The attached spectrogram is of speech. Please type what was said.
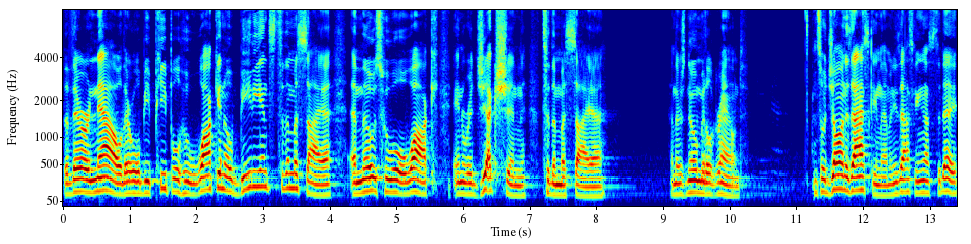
That there are now, there will be people who walk in obedience to the Messiah and those who will walk in rejection to the Messiah. And there's no middle ground. And so John is asking them, and he's asking us today,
